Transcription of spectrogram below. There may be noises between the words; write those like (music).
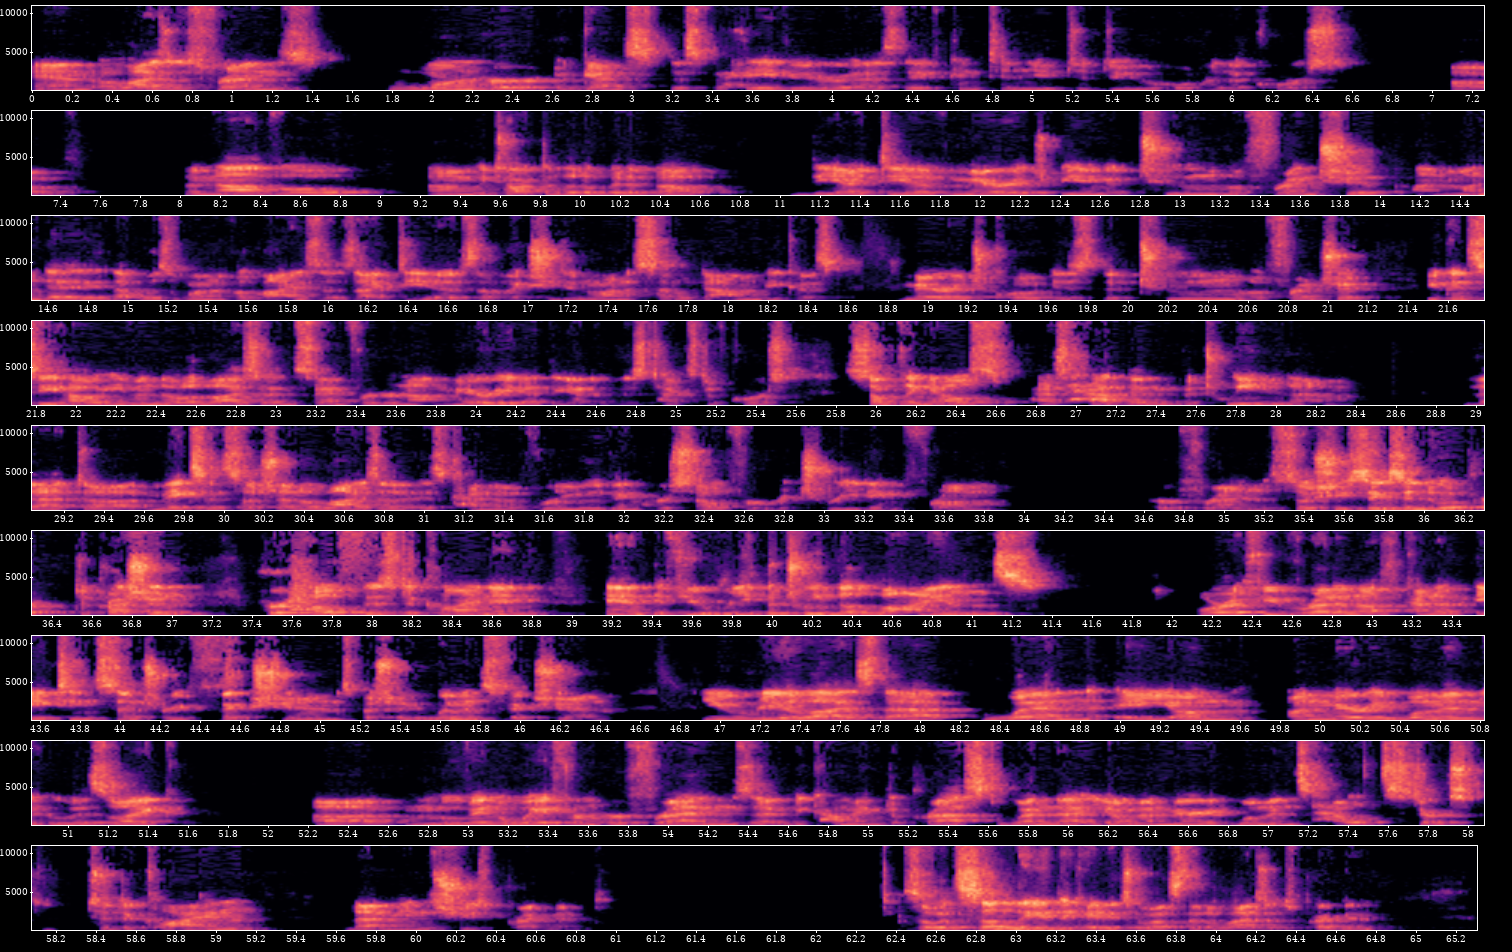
And Eliza's friends warn her against this behavior as they've continued to do over the course of the novel. Um, we talked a little bit about the idea of marriage being a tomb of friendship on Monday. That was one of Eliza's ideas that like she didn't want to settle down because marriage, quote, is the tomb of friendship. You can see how even though Eliza and Sanford are not married at the end of this text, of course, something else has happened between them that uh, makes it such that Eliza is kind of removing herself or retreating from her friends. So she sinks into a depression. Her health is declining. And if you read between the lines, or if you've read enough kind of 18th century fiction, especially women's fiction, you realize that when a young unmarried woman who is like uh, moving away from her friends and becoming depressed, when that young unmarried woman's health starts to decline, that means she's pregnant. So it's subtly indicated to us that Eliza is pregnant.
